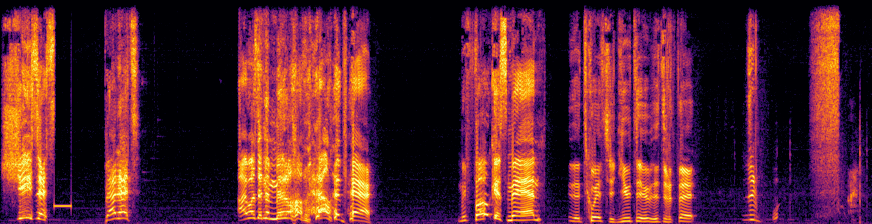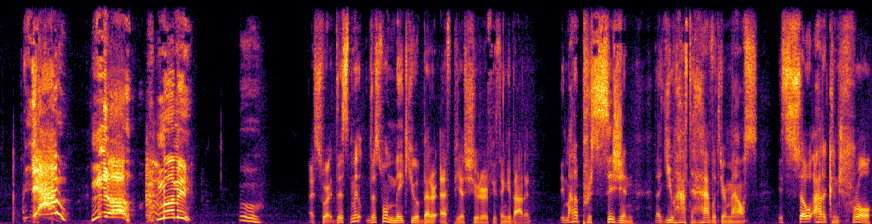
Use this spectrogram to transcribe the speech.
Jesus! Bennett! I was in the middle of hell in there! Let me focus, man! The Twitch and YouTube, this is the... No! No! Mommy! Oh. I swear, this this will make you a better FPS shooter if you think about it. The amount of precision that you have to have with your mouse is so out of control.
